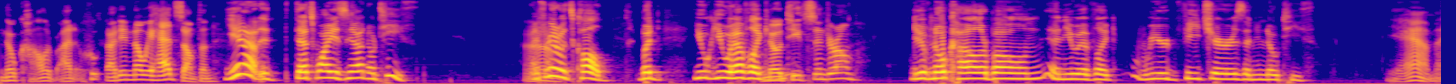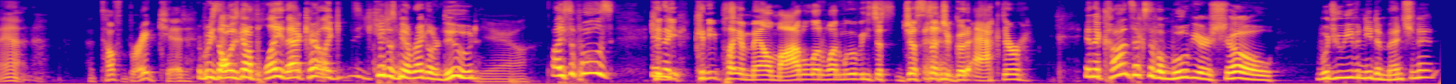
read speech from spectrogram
No collar. I, who, I didn't know he had something. Yeah, it, that's why he's got no teeth. I ah. forget what it's called, but you you have like No teeth syndrome. you have no collarbone and you have like weird features and no teeth. Yeah, man. A tough break, kid. But he's always got to play that character. Like you can't just be a regular dude. Yeah. I suppose Can the he can he play a male model in one movie? He's just just such a good actor. in the context of a movie or show, would you even need to mention it?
